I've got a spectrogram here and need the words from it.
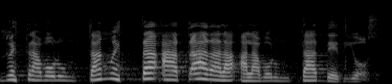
nuestra voluntad no está atada a la, voluntad de Dios.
